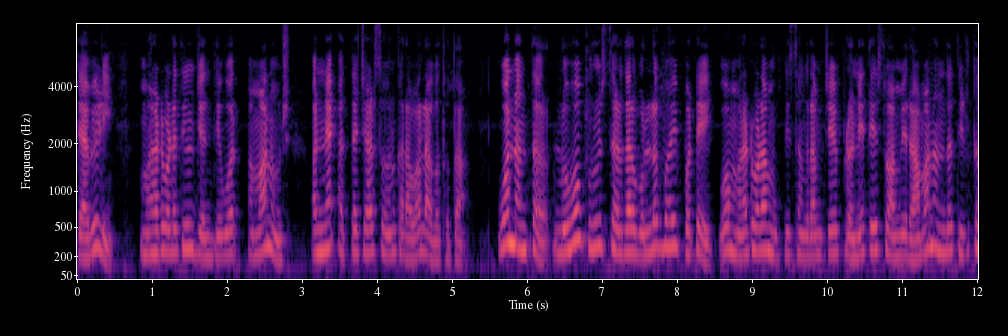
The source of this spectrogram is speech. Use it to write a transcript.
त्यावेळी मराठवाड्यातील जनतेवर अमानुष अन्याय अत्याचार सहन करावा लागत होता. व नंतर लोहपुरुष सरदार वल्लभभाई पटेल व मराठवाडा मुक्तीसंग्रामचे प्रणेते स्वामी रामानंद तीर्थ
